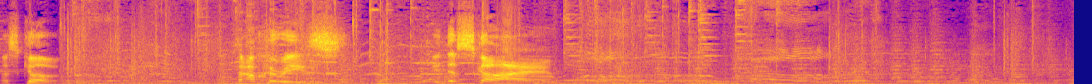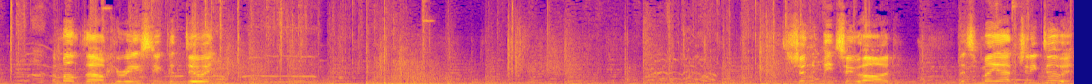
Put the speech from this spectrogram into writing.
Let's go. Valkyries in the sky. Come on, Valkyries, you can do it. Shouldn't be too hard. This may actually do it.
